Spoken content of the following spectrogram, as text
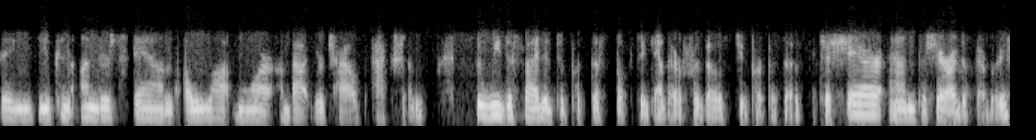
things, you can understand a lot more about your child's actions. So we decided to put this book together for those two purposes to share and to share our discoveries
